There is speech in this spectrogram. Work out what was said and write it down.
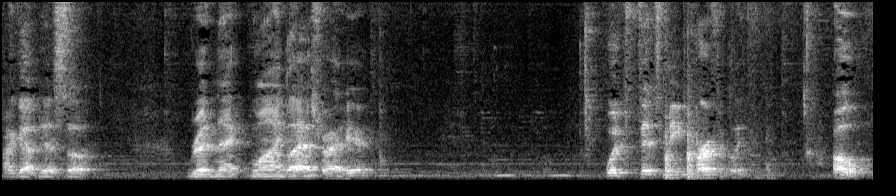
I got this uh, redneck wine glass right here, which fits me perfectly. Oh,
